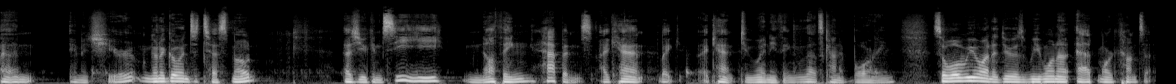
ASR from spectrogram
an image here. I'm going to go into test mode. As you can see, nothing happens. I can't like I can't do anything. That's kind of boring. So what we want to do is we want to add more content.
